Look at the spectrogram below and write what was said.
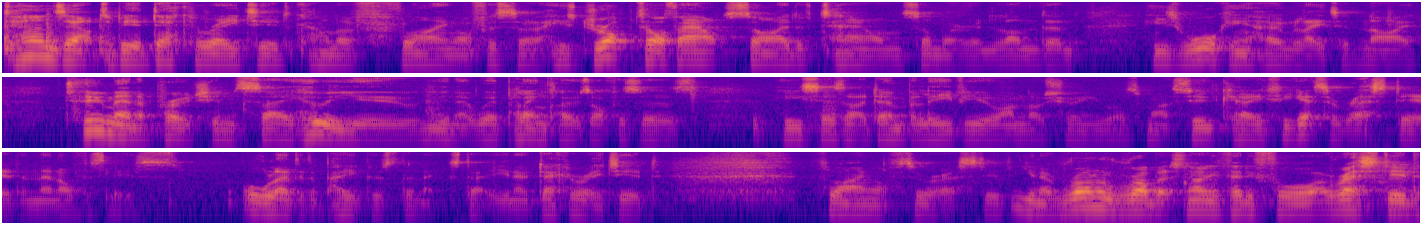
turns out to be a decorated kind of flying officer. He's dropped off outside of town somewhere in London. He's walking home late at night. Two men approach him and say, who are you? You know, we're plainclothes officers. He says, I don't believe you. I'm not showing you what's my suitcase. He gets arrested and then obviously it's all over the papers the next day, you know, decorated flying officer arrested. You know, Ronald Roberts, 1934, arrested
